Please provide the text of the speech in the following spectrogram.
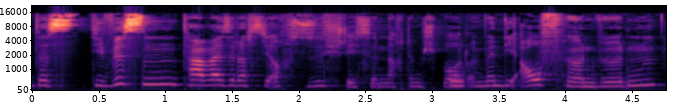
dass die wissen teilweise, dass sie auch süchtig sind nach dem Sport. Mhm. Und wenn die aufhören würden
